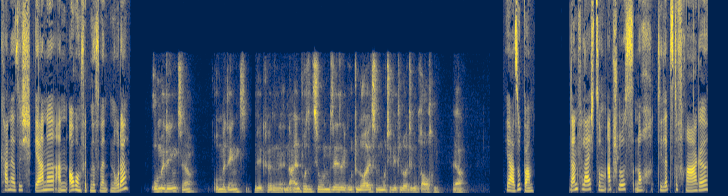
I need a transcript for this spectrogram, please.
kann er sich gerne an Aurum Fitness wenden, oder? Unbedingt, ja. Unbedingt. Wir können in allen Positionen sehr, sehr gute Leute und motivierte Leute gebrauchen. Ja. Ja, super. Dann vielleicht zum Abschluss noch die letzte Frage.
